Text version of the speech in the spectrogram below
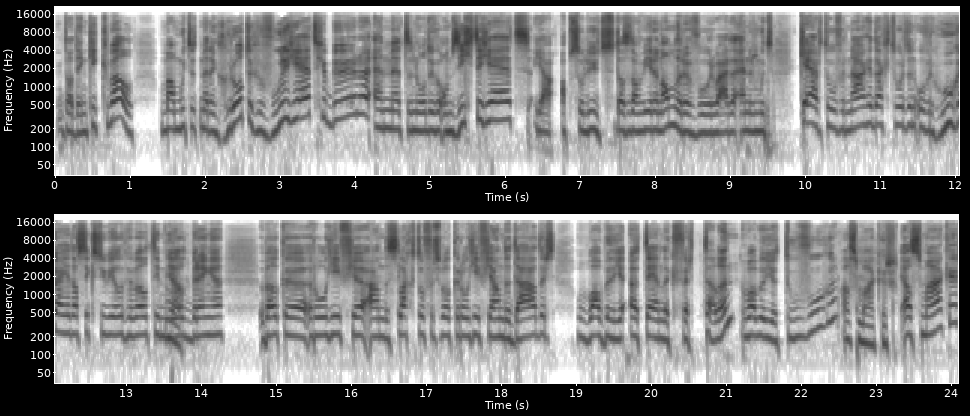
Dat denk ik wel. Maar moet het met een grote gevoeligheid gebeuren en met de nodige omzichtigheid? Ja, absoluut. Dat is dan weer een andere voorwaarde. En er moet keihard over nagedacht worden over hoe ga je dat seksueel geweld in beeld brengen. Welke rol geef je aan de slachtoffers? Welke rol geef je aan de daders? Wat wil je uiteindelijk vertellen? Wat wil je toevoegen? Als maker. Als maker.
